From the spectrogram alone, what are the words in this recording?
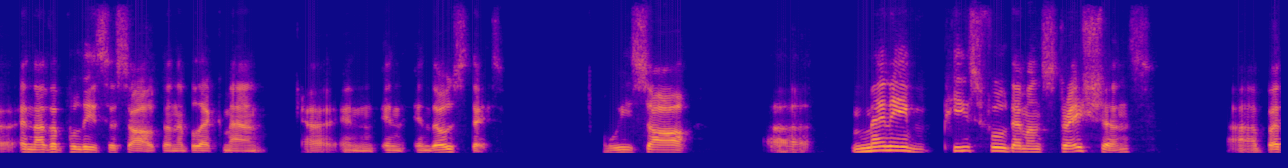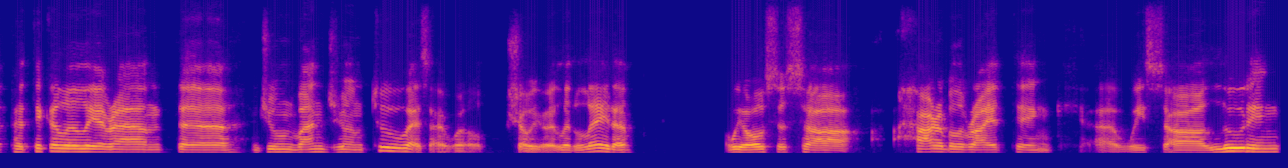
uh, another police assault on a black man uh, in, in, in those days. We saw uh, many peaceful demonstrations Uh, but particularly around uh, June 1, June 2, as I will show you a little later, we also saw horrible rioting. Uh, we saw looting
